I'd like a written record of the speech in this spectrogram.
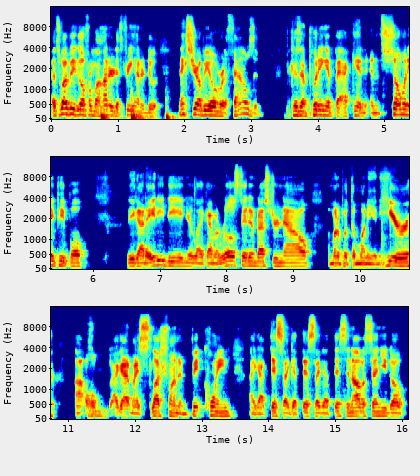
That's why we go from 100 to 300 to next year, I'll be over a thousand because I'm putting it back in. And so many people, you got ADD and you're like, I'm a real estate investor now. I'm going to put the money in here. Uh, oh, mm. I got my slush fund in Bitcoin. I got this, I got this, I got this. And all of a sudden you go,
